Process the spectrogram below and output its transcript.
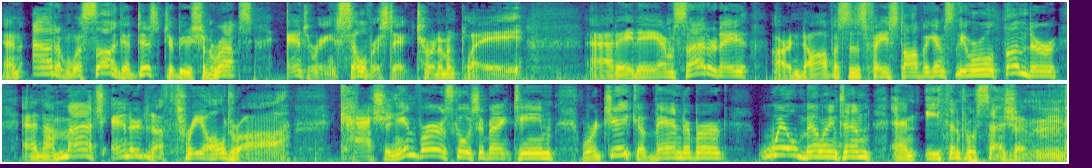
and Atom Wasaga distribution reps entering Silver Stick tournament play. At 8 a.m. Saturday, our novices faced off against the Oro Thunder, and the match ended in a 3 all draw. Cashing in for our Scotiabank team were Jacob Vanderberg, Will Millington, and Ethan Procession.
